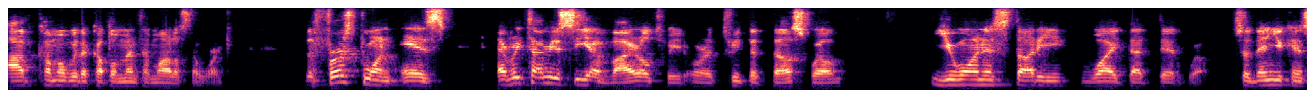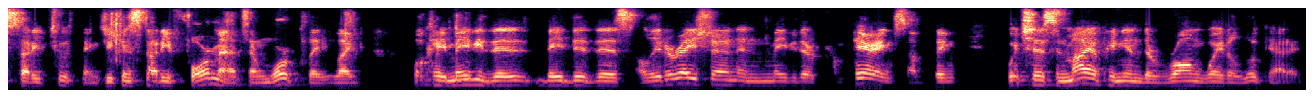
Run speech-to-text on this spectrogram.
I've come up with a couple mental models that work. The first one is every time you see a viral tweet or a tweet that does well, you want to study why that did well. So then you can study two things. You can study formats and wordplay, like, okay, maybe they, they did this alliteration and maybe they're comparing something, which is, in my opinion, the wrong way to look at it.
